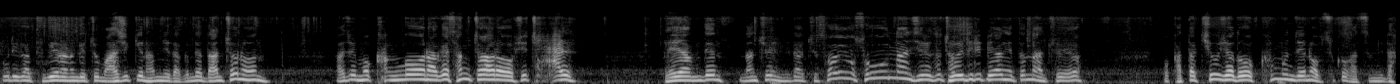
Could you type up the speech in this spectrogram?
뿌리가 두 개라는 게 좀 아쉽긴 합니다. 근데 난초는 아주 뭐 강건하게 상처 하나 없이 잘 배양된 난초입니다. 저 서유 소운 난실에서 저희들이 배양했던 난초예요. 뭐 갖다 키우셔도 큰 문제는 없을 것 같습니다.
